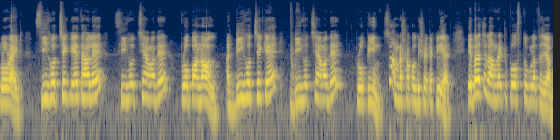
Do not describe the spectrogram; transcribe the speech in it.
chloride. C হচ্ছে কে তাহলে? সি হচ্ছে আমাদের প্রোপানল আর ডি হচ্ছে কে? ডি হচ্ছে আমাদের প্রোপিন সো আমরা সকল বিষয়টা ক্লিয়ার এবারে চলো আমরা একটু প্রশ্নগুলোতে যাব।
